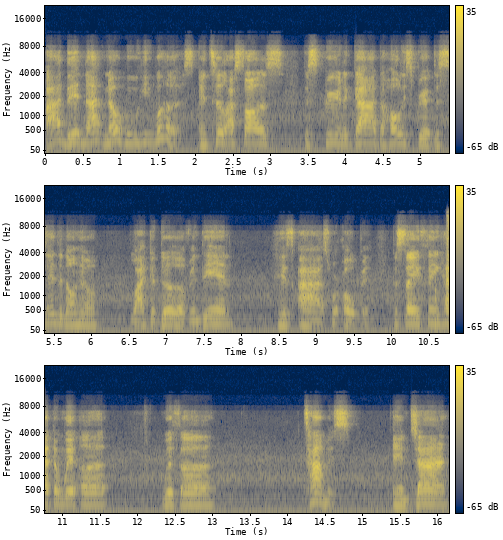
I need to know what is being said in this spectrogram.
I did not know who he was until I saw this the Spirit of God, the Holy Spirit descended on him like a dove, and then his eyes were open. The same thing happened with uh with uh Thomas in John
